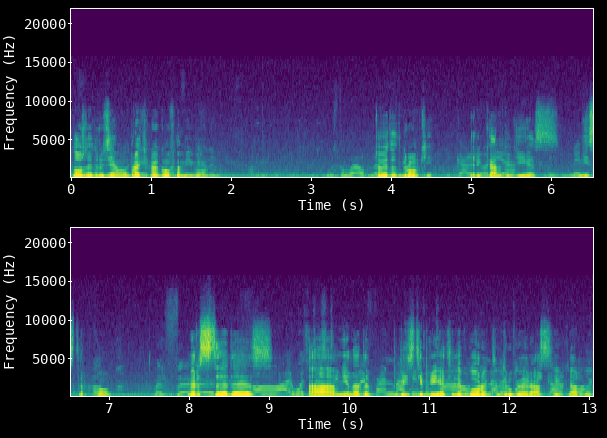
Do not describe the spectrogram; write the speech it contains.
должное друзьям и убрать врагов, амиго. Кто этот громкий? Рикардо Диас, мистер Хоук. Мерседес! А, мне надо привести приятеля в город. В другой раз, Рикардо.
